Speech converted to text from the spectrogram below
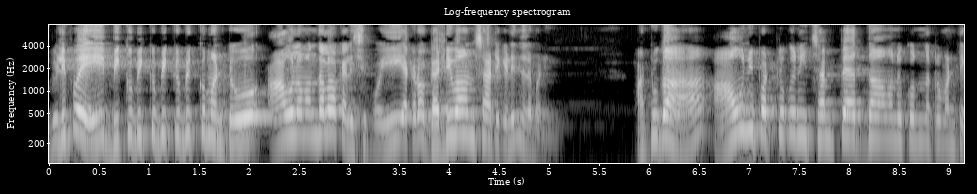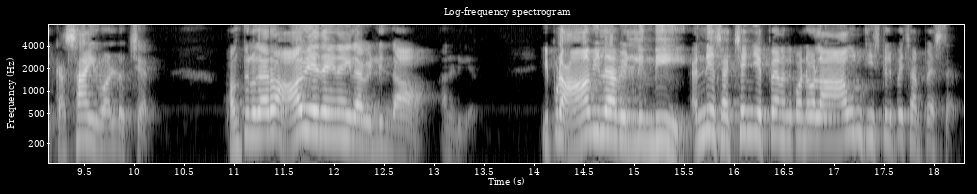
వెళ్ళిపోయి బిక్కు బిక్కు బిక్కు బిక్కుమంటూ ఆవుల మందలో కలిసిపోయి ఎక్కడో గడ్డివాన్ వెళ్ళి నిలబడింది. అటుగా ఆవుని పట్టుకుని చంపేద్దాం అనుకున్నటువంటి కసాయి వాళ్ళు వచ్చారు. పంతులు గారు ఆవు ఏదైనా ఇలా వెళ్ళిందా? అని అడిగారు. ఇప్పుడు ఆవు ఇలా వెళ్ళింది. అని నేను సత్యం చెప్పాను అనుకోండి వాళ్ళు ఆవుని తీసుకెళ్ళిపోయి చంపేస్తారు.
